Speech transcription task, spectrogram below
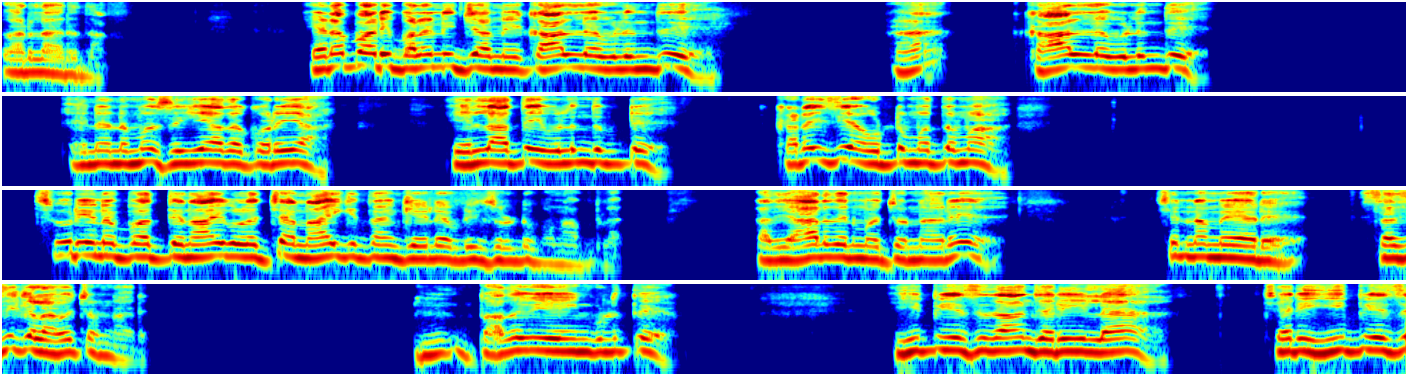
வரலாறு தான். எடப்பாடி பழனிசாமி காலில் விழுந்து காலில் விழுந்து என்னென்னமோ செய்யாத குறையா எல்லாத்தையும் விழுந்துவிட்டு கடைசியாக ஒட்டுமொத்தமாக சூரியனை பார்த்து நாய் குலைச்சா நாய்க்கு தான் கேடு அப்படின்னு சொல்லிட்டு போனாப்புல. அது யார் தெரியுமா சொன்னார்? சின்னம்மையார் சசிகலாவை சொன்னார். பதவியையும் கொடுத்து இபிஎஸ் தான் சரியில்லை. சரி இபிஎஸ்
